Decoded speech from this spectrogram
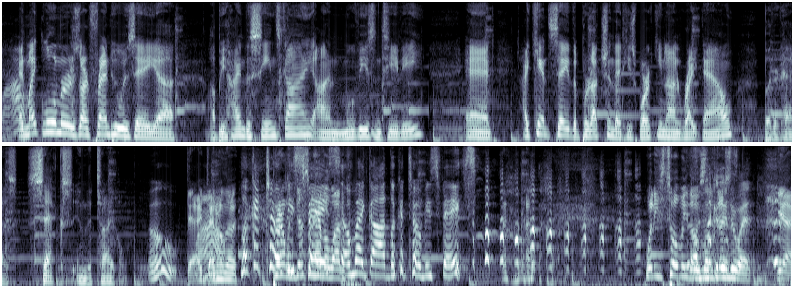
Wow. And Mike Loomer is our friend who is a, uh, a behind the scenes guy on movies and TV. And I can't say the production that he's working on right now, but it has sex in the title. Oh, I- I don't know. Look at Apparently Toby's doesn't have a face. lot of- Oh my God, look at Toby's face. What he's told me though I'm looking there's- into it. Yeah,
